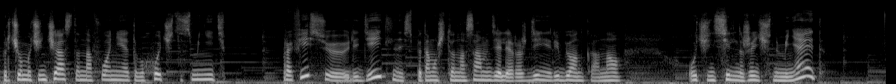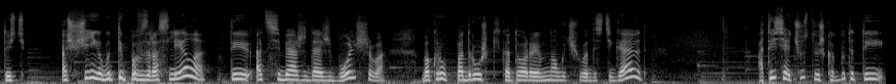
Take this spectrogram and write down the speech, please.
Причем очень часто на фоне этого хочется сменить профессию или деятельность, потому что на самом деле рождение ребенка, оно очень сильно женщину меняет. То есть ощущение, как будто ты повзрослела, ты от себя ожидаешь большего, вокруг подружки, которые много чего достигают, а ты себя чувствуешь, как будто ты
